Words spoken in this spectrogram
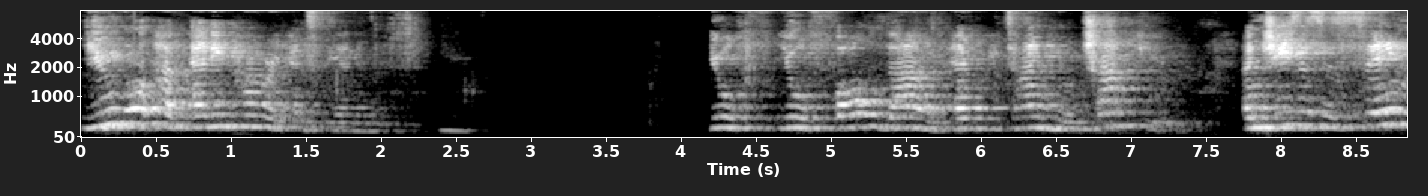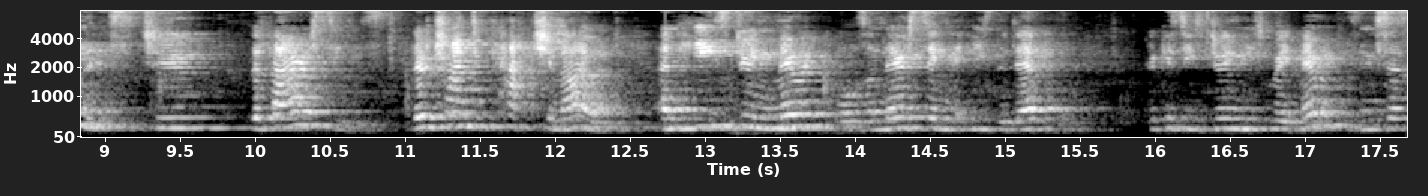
you won't have any power against the enemy. You'll, you'll fall down every time he'll trap you. And Jesus is saying this to the Pharisees. They're trying to catch him out, and he's doing miracles, and they're saying that he's the devil because he's doing these great miracles. And he says,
